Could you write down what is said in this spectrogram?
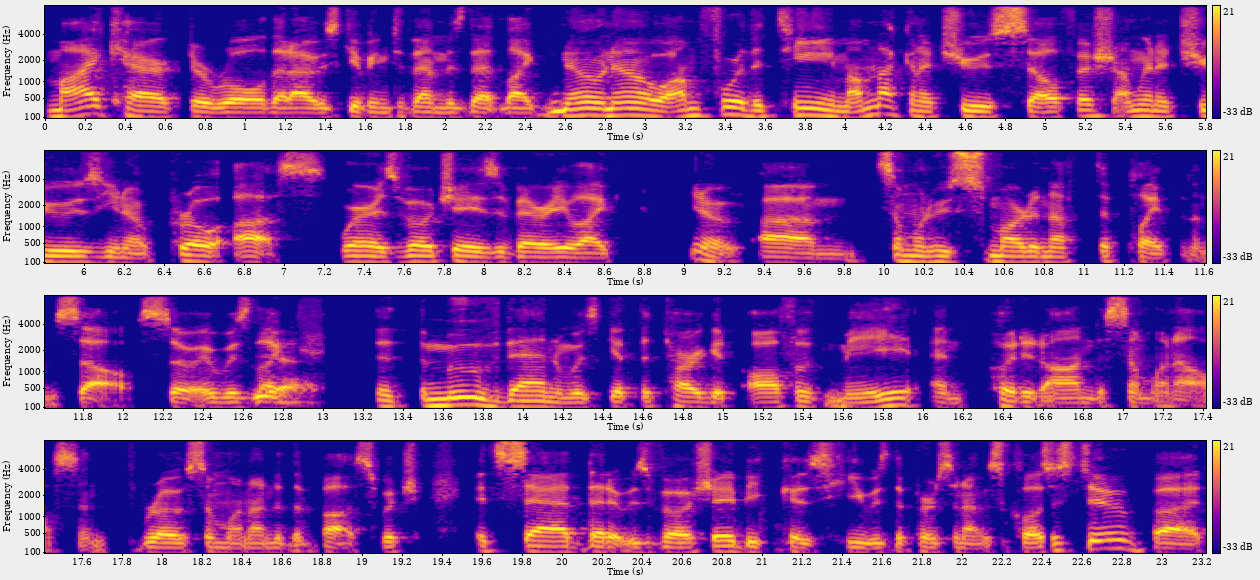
my character role that i was giving to them is that like no no i'm for the team. I'm not going to choose selfish. I'm going to choose you know pro us. Whereas voce is a very like you know um, someone who's smart enough to play for themselves. So it was like yeah the, the move then was get the target off of me and put it on to someone else and throw someone under the bus, which it's sad that it was Voce because he was the person I was closest to, but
